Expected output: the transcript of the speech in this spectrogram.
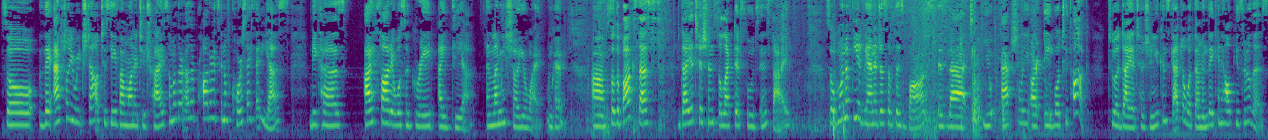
So they actually reached out to see if I wanted to try some of their other products. And of course I said yes, because I thought it was a great idea. And let me show you why, okay? Um, so the box says dietitian selected foods inside. So one of the advantages of this box is that you actually are able to talk to a dietitian. You can schedule with them and they can help you through this.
